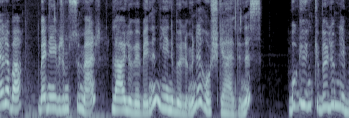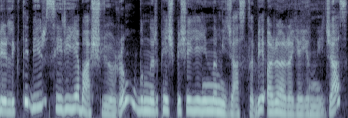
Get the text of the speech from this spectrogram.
Merhaba, ben Evrim Sümer. Lale ve Ben'in yeni bölümüne hoş geldiniz. Bugünkü bölümle birlikte bir seriye başlıyorum. Bunları peş peşe yayınlamayacağız tabii, ara ara yayınlayacağız.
